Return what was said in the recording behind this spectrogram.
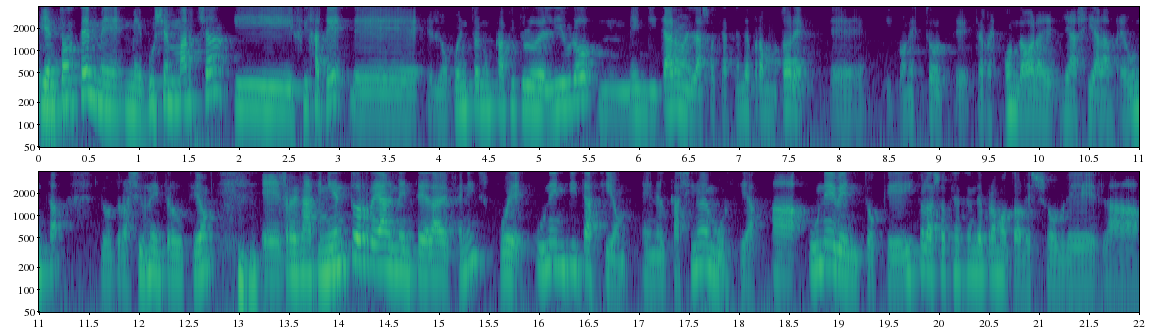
y entonces me, puse en marcha y fíjate, eh, lo cuento en un capítulo del libro, me invitaron en la Asociación de Promotores, eh, y con esto te, respondo ahora ya así a la pregunta, lo otro ha sido una introducción, el renacimiento realmente de la Fénix fue una invitación en el Casino de Murcia a un evento que hizo la Asociación de Promotores sobre la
